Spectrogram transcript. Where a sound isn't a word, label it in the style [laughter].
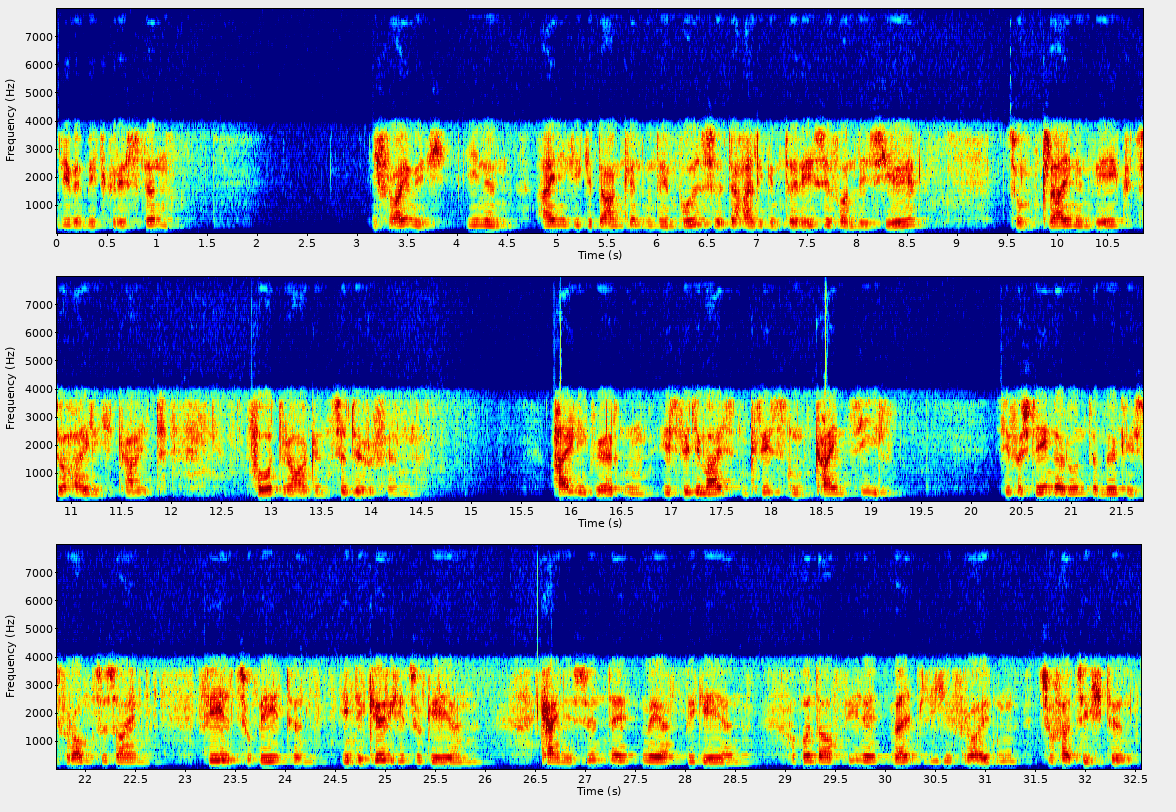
liebe Mitchristen, ich freue mich, Ihnen einige Gedanken und Impulse der heiligen Therese von Lisieux zum kleinen Weg zur Heiligkeit vortragen zu dürfen. Heilig werden ist für die meisten Christen kein Ziel. Sie verstehen darunter, möglichst fromm zu sein, viel zu beten, in die Kirche zu gehen, keine Sünde mehr begehen und auf viele weltliche Freuden zu verzichten.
